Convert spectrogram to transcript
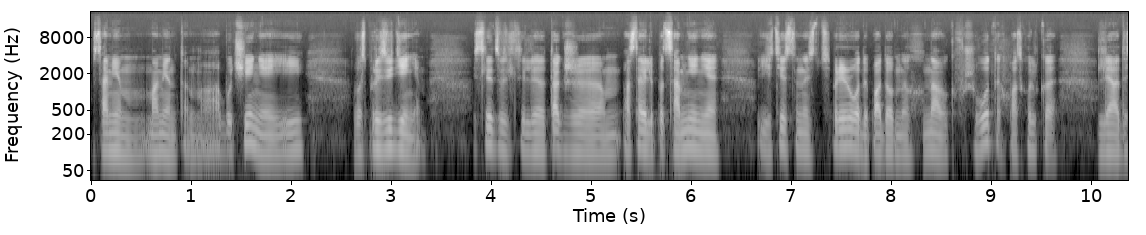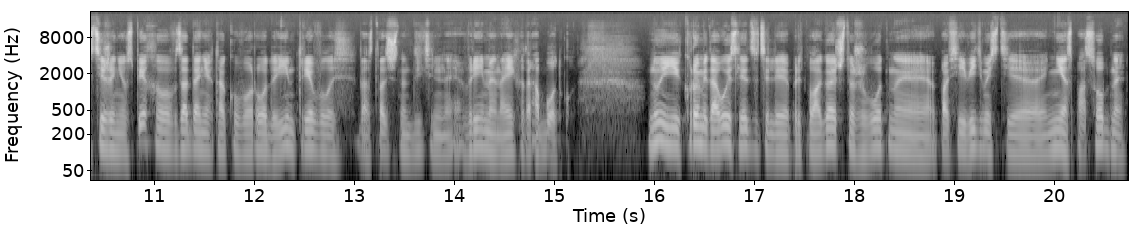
самим моментом обучения и воспроизведением. Исследователи также поставили под сомнение естественность природы подобных навыков у животных, поскольку для достижения успеха в заданиях такого рода им требовалось достаточно длительное время на их отработку. Ну и кроме того, исследователи предполагают, что животные, по всей видимости, не способны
